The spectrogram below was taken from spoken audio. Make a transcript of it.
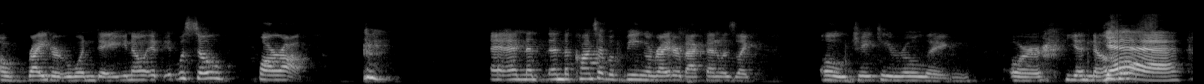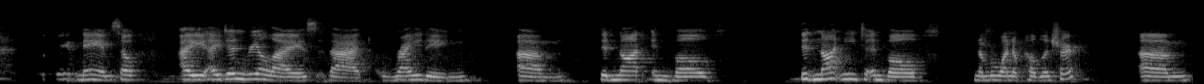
a writer one day. You know, it, it was so far off. and and the concept of being a writer back then was like, oh, J.K. Rowling, or you know, Yeah. great name. So I I didn't realize that writing um, did not involve did not need to involve number one a publisher. Um,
